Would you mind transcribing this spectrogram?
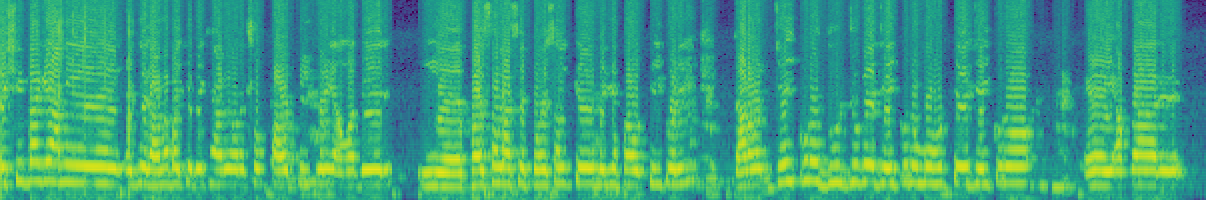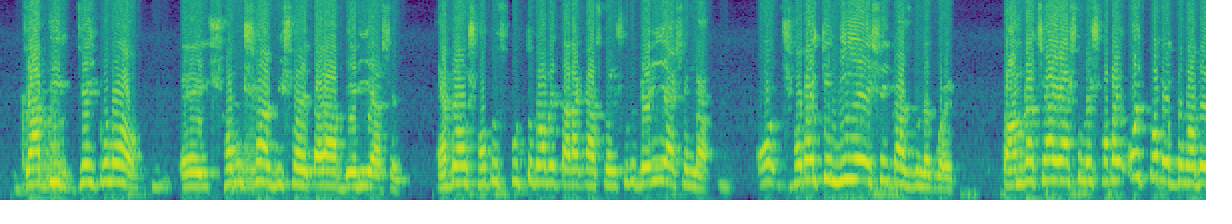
বেশিরভাগে আমি এই যে রানা ভাইকে দেখে আমি অনেক সময় প্রাউড ফিল করি। আমাদের ফয়সাল আছে ফয়সালকে দেখে প্রাউড ফিল করি। কারণ যেই কোনো দুর্যোগে, যেই কোনো মুহূর্তে, যেই কোনো, এই, আপনার জাতির যেই কোনো, এই, সমস্যার বিষয়ে তারা বেরিয়ে আসেন এবং স্বতঃস্ফূর্ত ভাবে তারা কাজ করেন। শুধু বেরিয়ে আসেন না সবাইকে নিয়ে এসে কাজগুলো করেন। তো আমরা চাই আসলে সবাই ঐক্যবদ্ধভাবে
